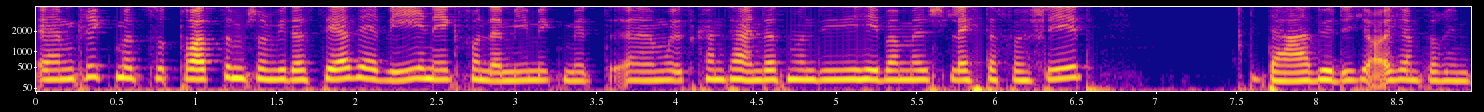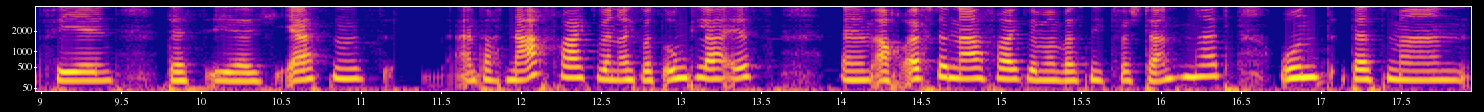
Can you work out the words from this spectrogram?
ähm, kriegt man zu, trotzdem schon wieder sehr, sehr wenig von der Mimik mit. Ähm, es kann sein, dass man die Hebamme schlechter versteht. Da würde ich euch einfach empfehlen, dass ihr euch erstens einfach nachfragt, wenn euch was unklar ist, ähm, auch öfter nachfragt, wenn man was nicht verstanden hat und dass man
